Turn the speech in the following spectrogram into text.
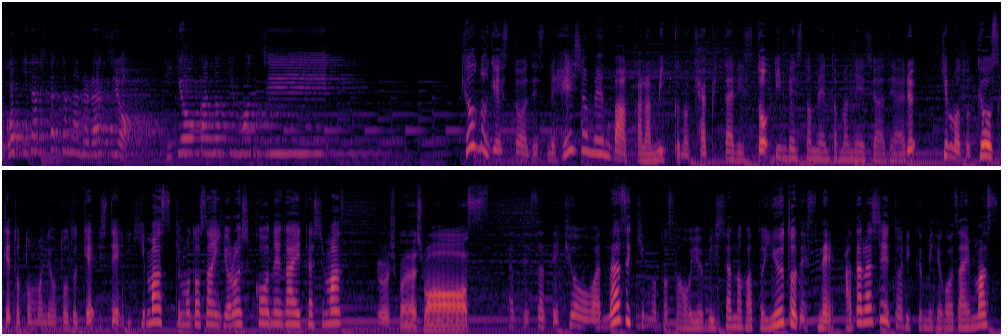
動き出したくなるラジオ。起業家の気持ち。今日のゲストはですね弊社メンバーからミックのキャピタリストインベストメントマネージャーである木本京介とともにお届けしていきます。木本さんよろしくお願いいたします。よろしくお願いします。さてさて今日はなぜ木本さんをお呼びしたのかというとですね新しい取り組みでございます。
